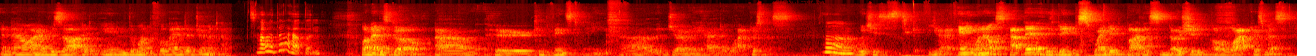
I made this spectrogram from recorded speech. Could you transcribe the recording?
and now I reside in the wonderful land of Germantown. So how did that happen? Well, I met this girl um, who convinced me uh, that Germany had a white Christmas, Oh. uh, which is, you know, anyone else out there who's being persuaded by this notion of a white Christmas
